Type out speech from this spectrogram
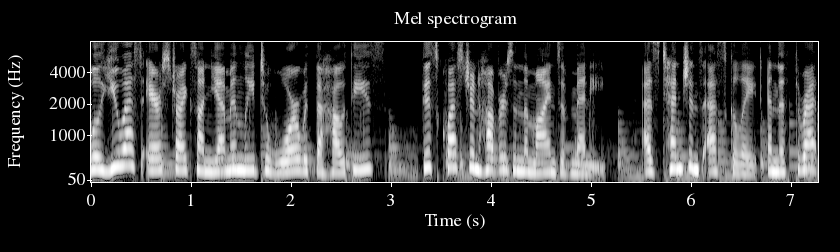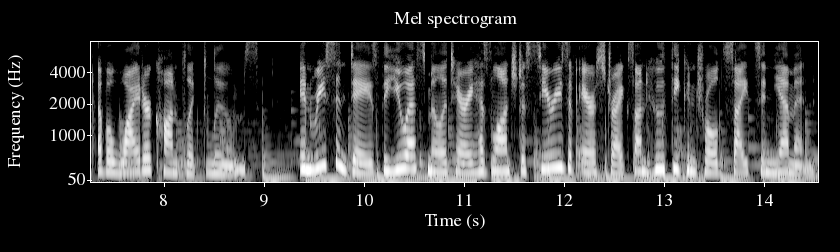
Will U.S. airstrikes on Yemen lead to war with the Houthis? This question hovers in the minds of many, as tensions escalate and the threat of a wider conflict looms. In recent days, the U.S. military has launched a series of airstrikes on Houthi-controlled sites in Yemen.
